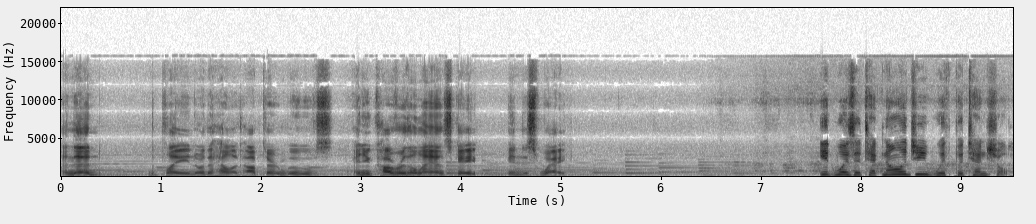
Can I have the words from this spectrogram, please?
and then the plane or the helicopter moves, and you cover the landscape in this way. It was a technology with potential,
